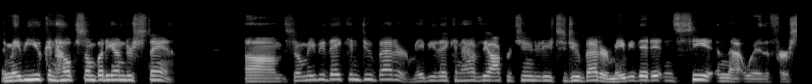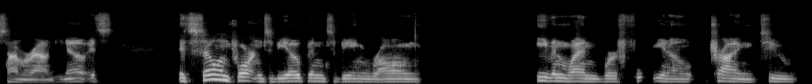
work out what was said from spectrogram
And maybe you can help somebody understand. Um, so maybe they can do better. Maybe they can have the opportunity to do better. Maybe they didn't see it in that way the first time around. You know, it's it's so important to be open to being wrong, even when we're you know trying to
